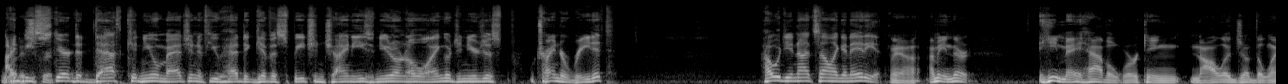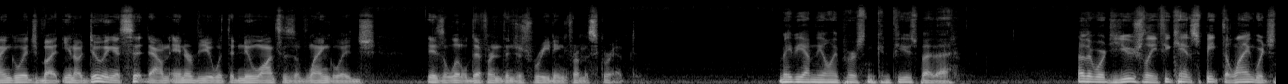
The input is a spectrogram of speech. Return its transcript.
what I'd be script- scared to death. Can you imagine if you had to give a speech in Chinese and you don't know the language and you're just trying to read it? How would you not sound like an idiot? Yeah, I mean, there he may have a working knowledge of the language, but you know, doing a sit down interview with the nuances of language is a little different than just reading from a script. Maybe I'm the only person confused by that. In other words, usually if you can't speak the language,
